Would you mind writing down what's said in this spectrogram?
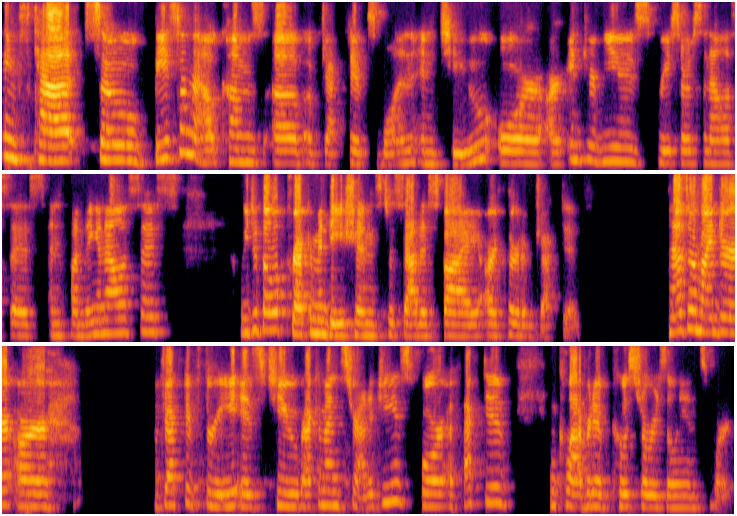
Thanks, Kat. So based on the outcomes of objectives one and two, or our interviews, resource analysis, and funding analysis, we developed recommendations to satisfy our third objective. And as a reminder, our objective three is to recommend strategies for effective and collaborative coastal resilience work.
